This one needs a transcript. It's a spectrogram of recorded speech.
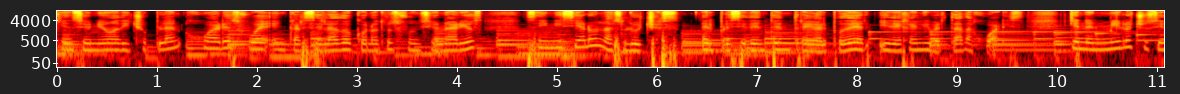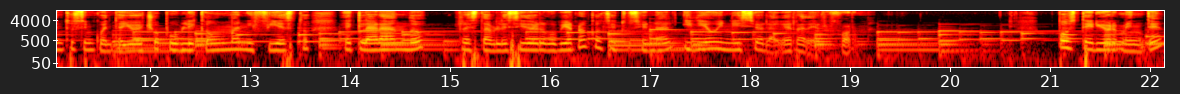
Quien se unió a dicho plan, Juárez fue encarcelado con otros funcionarios. Se iniciaron las luchas. El presidente entrega el poder y deja en libertad a Juárez, quien en 1858 publica un manifiesto declarando restablecido el gobierno constitucional y dio inicio a la guerra de reforma. Posteriormente,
